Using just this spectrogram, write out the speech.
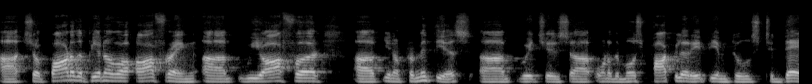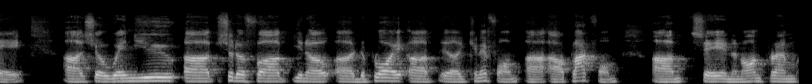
Uh, so part of the PeerNova offering, uh, we offer, uh, you know, Prometheus, uh, which is uh, one of the most popular APM tools today. Uh, so when you sort of, you know, deploy uh, Cuneiform, our platform, um, say in an on-prem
